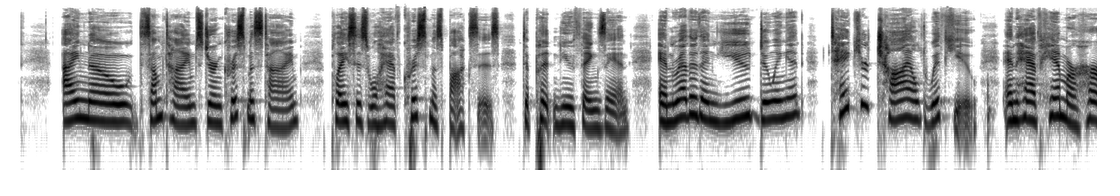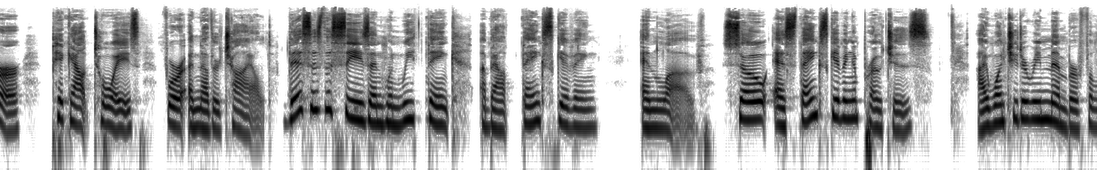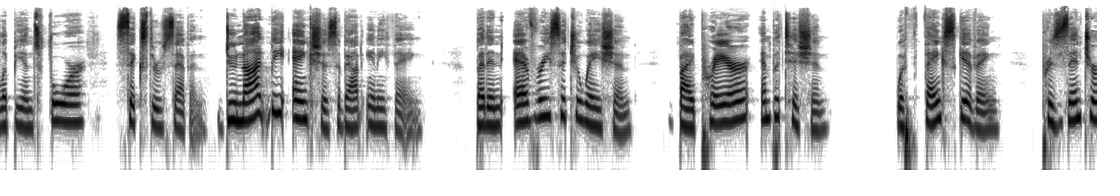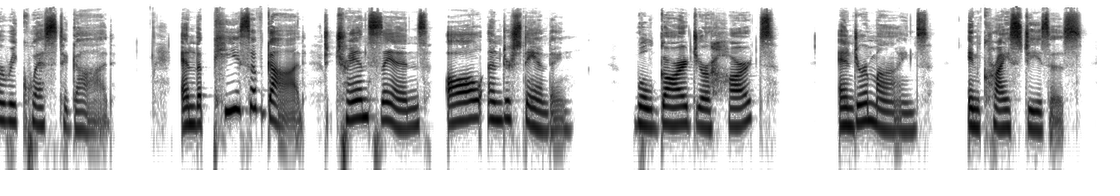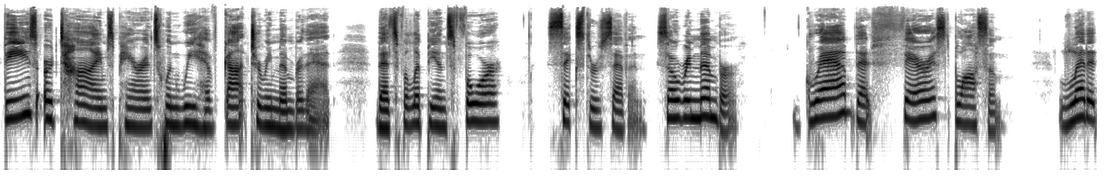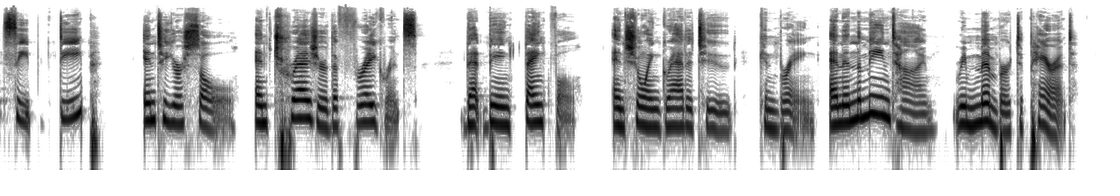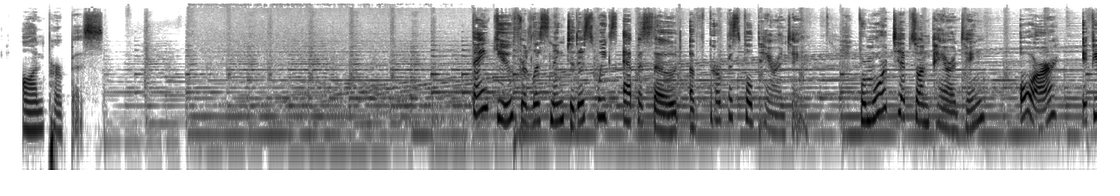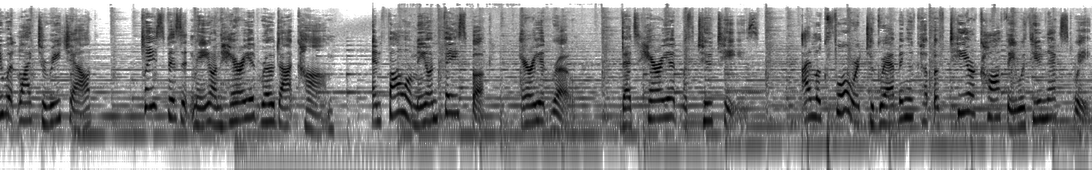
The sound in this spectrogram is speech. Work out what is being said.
I know sometimes during Christmas time, places will have Christmas boxes to put new things in. And rather than you doing it, take your child with you and have him or her pick out toys for another child. This is the season when we think about Thanksgiving and love. So as Thanksgiving approaches, I want you to remember Philippians 4, 6 through 7. Do not be anxious about anything, but in every situation, by prayer and petition, with thanksgiving, present your requests to God and the peace of God transcends all understanding will guard your hearts and your minds in Christ Jesus. These are times, parents, when we have got to remember that. That's Philippians 4, 6 through 7. So remember, grab that fairest blossom, let it seep deep into your soul and treasure the fragrance that being thankful and showing gratitude can bring. And in the meantime, remember to parent on purpose. Thank you for listening to this week's episode of Purposeful Parenting. For more tips on parenting, or if you would like to reach out please visit me on harrietrowe.com and follow me on Facebook, Harriet Rowe. That's Harriet with two T's. I look forward to grabbing a cup of tea or coffee with you next week.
